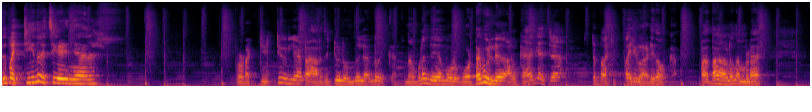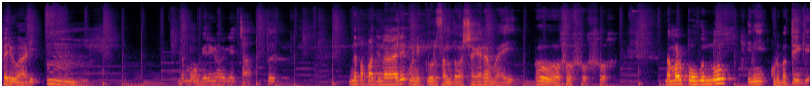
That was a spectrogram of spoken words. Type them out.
ഇത് പറ്റിയെന്ന് വെച്ച് കഴിഞ്ഞാൽ പ്രൊഡക്ടിവിറ്റിയും ഇല്ല ടാർജറ്റും ഇല്ല ഒന്നും ഇല്ലാണ്ട് നിൽക്കുക. നമ്മൾ എന്ത് ചെയ്യാൻ പോകണം പോട്ടേക്കും ഇല്ല ആൾക്കാരെ കയറ്റുക ബാക്കി പരിപാടി നോക്കാം. അപ്പം അതാണ് നമ്മുടെ പരിപാടി. എന്റെ മുഖരിക്കണമൊക്കെ ചത്ത്. ഇന്നിപ്പോൾ പതിനാല് മണിക്കൂർ സന്തോഷകരമായി. ഓ ഹോ നമ്മൾ പോകുന്നു ഇനി കുടുംബത്തേക്ക്.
